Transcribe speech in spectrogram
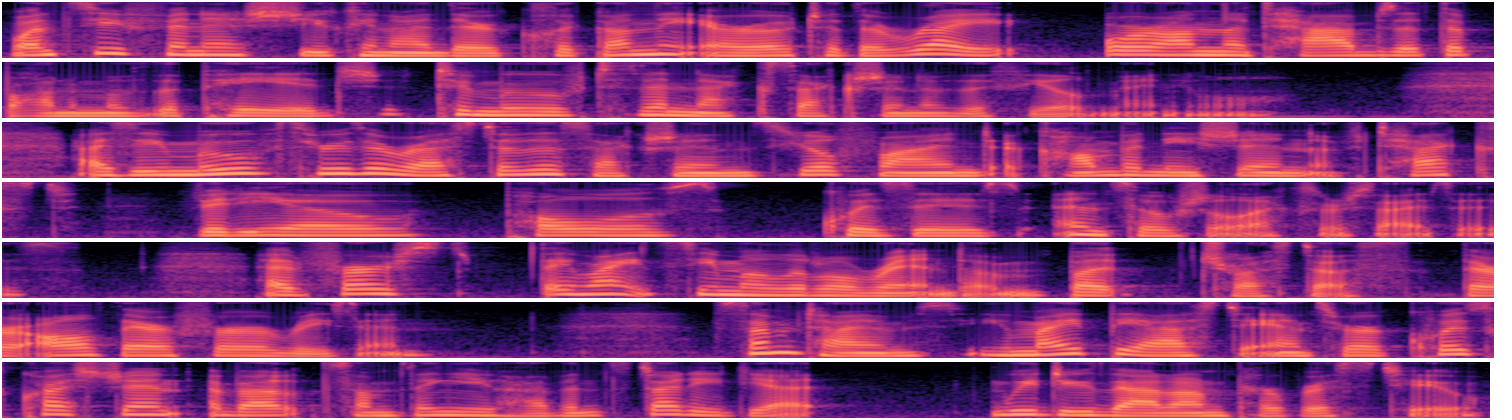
Once you finish, you can either click on the arrow to the right or on the tabs at the bottom of the page to move to the next section of the field manual. As you move through the rest of the sections, you'll find a combination of text, video, polls, quizzes, and social exercises. At first, they might seem a little random, but trust us, they're all there for a reason. Sometimes you might be asked to answer a quiz question about something you haven't studied yet. We do that on purpose too.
